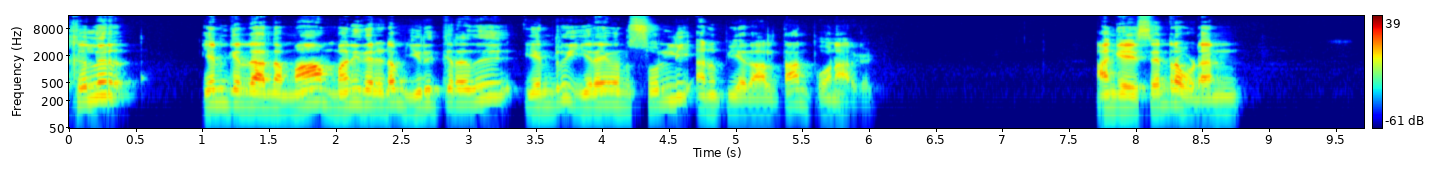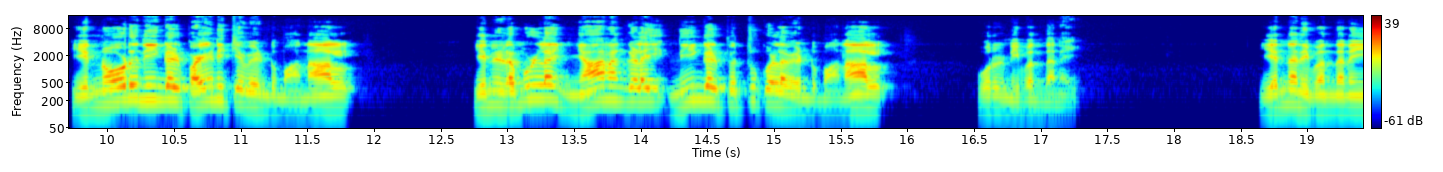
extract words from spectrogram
ஹிலிர் என்கின்ற அந்த மா மனிதரிடம் இருக்கிறது என்று இறைவன் சொல்லி அனுப்பியதால் தான் போனார்கள். அங்கே சென்றவுடன் என்னோடு நீங்கள் பயணிக்க வேண்டுமானால் என்னிடமுள்ள ஞானங்களை நீங்கள் பெற்றுக்கொள்ள வேண்டுமானால் ஒரு நிபந்தனை. என்ன நிபந்தனை?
